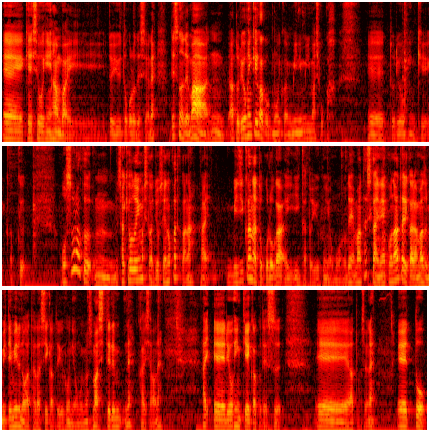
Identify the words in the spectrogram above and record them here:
えー、化粧品販売というところですよね。ですので、まあ、うん、あと良品計画をもう一回見見ましょうか。えっ、と、良品計画。おそらく、うん、先ほど言いましたが、女性の方かな、はい、身近なところがいいかというふうに思うので、まあ、確かにね、この辺りからまず見てみるのが正しいかというふうに思います。まあ、知ってる、ね、会社をね。はい、えー、良品計画です。えー、合ってますよね。えー、っと、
